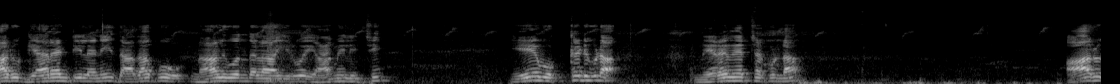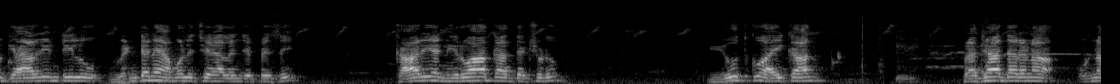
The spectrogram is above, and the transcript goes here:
ఆరు గ్యారంటీలని దాదాపు నాలుగు వందల ఇరవై హామీలు ఇచ్చి ఏ ఒక్కటి కూడా నెరవేర్చకుండా ఆరు గ్యారంటీలు వెంటనే అమలు చేయాలని చెప్పేసి కార్యనిర్వాహక అధ్యక్షుడు యూత్కు ఐకాన్ ప్రజాదరణ ఉన్న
